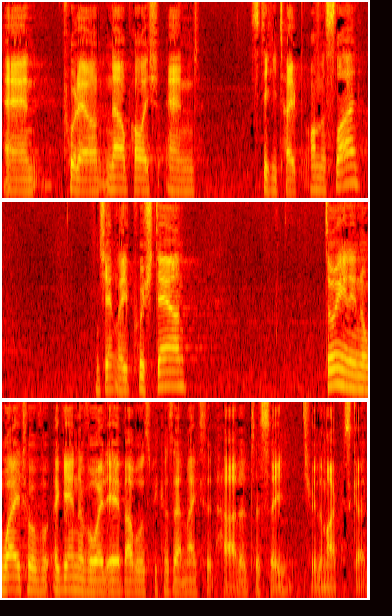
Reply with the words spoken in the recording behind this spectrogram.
and put our nail polish and sticky tape on the slide and gently push down. Doing it in a way to, again, avoid air bubbles because that makes it harder to see through the microscope.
